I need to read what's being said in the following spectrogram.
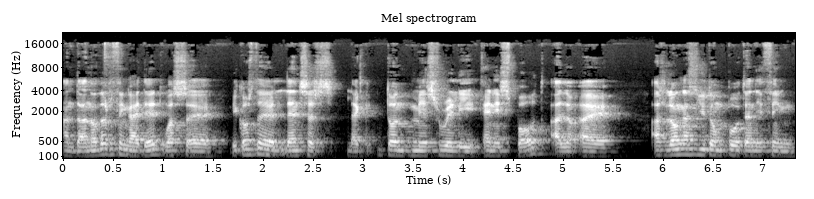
And another thing I did was uh, because the lenses like don't miss really any spot. I, I, as long as you don't put anything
